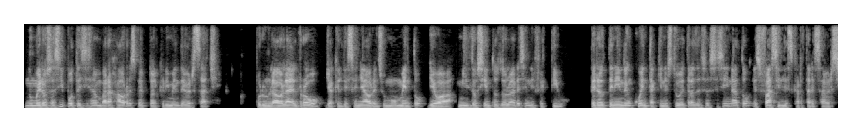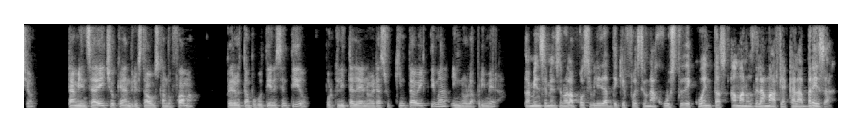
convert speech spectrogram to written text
Numerosas hipótesis han barajado respecto al crimen de Versace. Por un lado la del robo, ya que el diseñador en su momento llevaba 1.200 dólares en efectivo, pero teniendo en cuenta quién estuvo detrás de su asesinato, es fácil descartar esa versión. También se ha dicho que Andrew estaba buscando fama, pero tampoco tiene sentido, porque el italiano era su quinta víctima y no la primera. También se mencionó la posibilidad de que fuese un ajuste de cuentas a manos de la mafia calabresa,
